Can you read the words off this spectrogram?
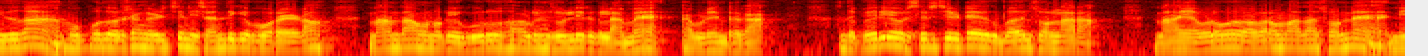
இதுதான் முப்பது வருஷம் கழித்து நீ சந்திக்க போகிற இடம் நான் தான் உன்னுடைய குரு அப்படின்னு சொல்லியிருக்கலாமே அப்படின்ட்டுருக்கான் அந்த பெரியவர் சிரிச்சுக்கிட்டே இதுக்கு பதில் சொன்னாராம். நான் எவ்வளவோ விவரமாக தான் சொன்னேன் நீ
